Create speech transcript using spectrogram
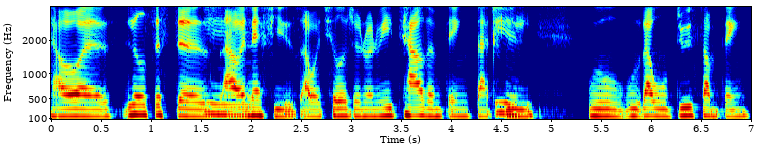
our little sisters, Yeah. our nephews, our children, when we tell them things that Yeah. we will, will that will do something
